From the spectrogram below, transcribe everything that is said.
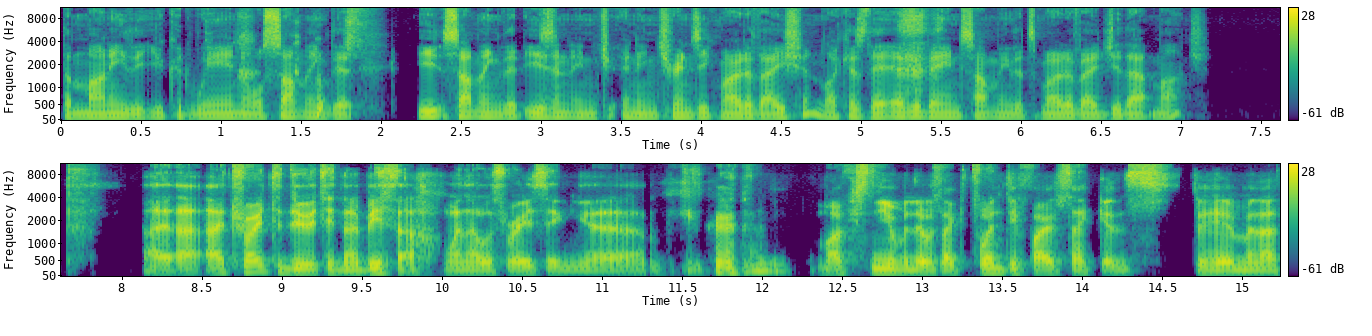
the money that you could win or something that something that isn't in, an intrinsic motivation? Like, has there ever been something that's motivated you that much? I, I, I tried to do it in Ibiza when I was racing uh, Max Neumann. There was like 25 seconds to him, and I,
